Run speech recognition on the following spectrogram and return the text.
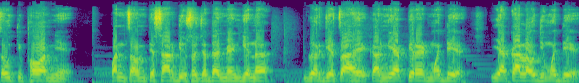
चौथी फवारणी पंचावन्न ते साठ दिवसाच्या दरम्यान घेणं गरजेचं आहे. कारण या पिरियडमध्ये या कालावधीमध्ये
